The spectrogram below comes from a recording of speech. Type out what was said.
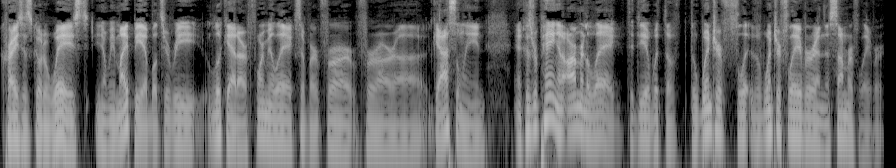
crisis go to waste. You know, we might be able to re look at our formulaics of our for our for our uh, gasoline, and because we're paying an arm and a leg to deal with the the winter fl- the winter flavor and the summer flavor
